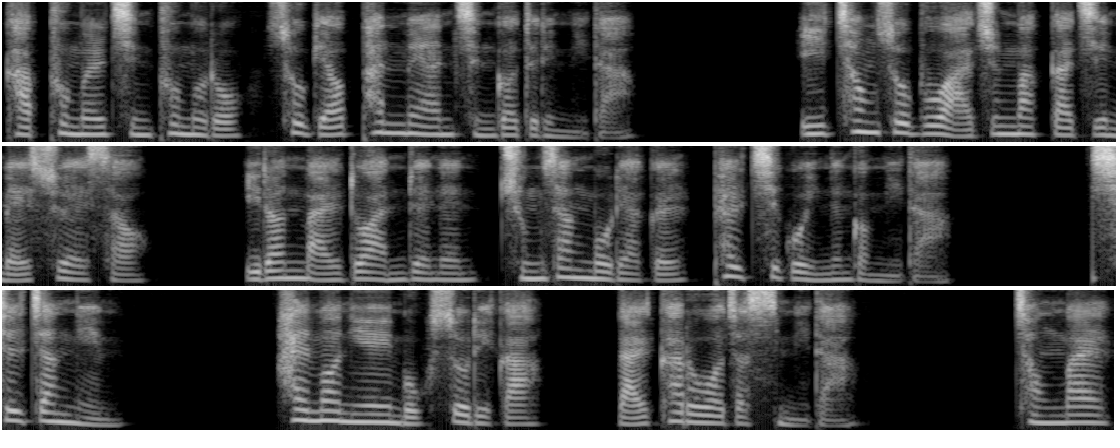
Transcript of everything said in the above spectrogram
가품을 진품으로 속여 판매한 증거들입니다. 이 청소부 아줌마까지 매수해서 이런 말도 안 되는 중상모략을 펼치고 있는 겁니다. 실장님, 할머니의 목소리가 날카로워졌습니다. 정말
